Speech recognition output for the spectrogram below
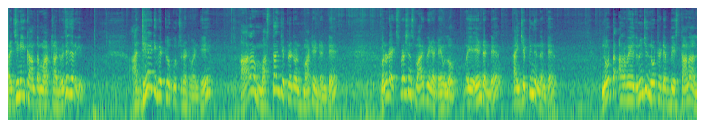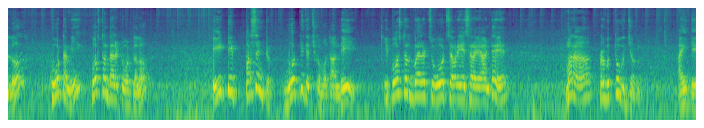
రజనీకాంత్ మాట్లాడడం అయితే జరిగింది. అదే డిబేట్లో కూర్చున్నటువంటి ఆరా మస్తాన్ చెప్పినటువంటి మాట ఏంటంటే మనోడు ఎక్స్ప్రెషన్స్ మారిపోయిన టైంలో ఏంటంటే ఆయన చెప్పింది ఏంటంటే నూట అరవై ఐదు నుంచి నూట డెబ్బై స్థానాల్లో కూటమి పోస్టల్ బ్యాలెట్ ఓట్లలో ఎయిటీ పర్సెంట్ ఓట్ని తెచ్చుకోబోతోంది. ఈ పోస్టల్ బ్యాలెట్స్ ఓట్స్ ఎవరు వేశారయ్యా అంటే మన ప్రభుత్వ ఉద్యోగులు. అయితే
